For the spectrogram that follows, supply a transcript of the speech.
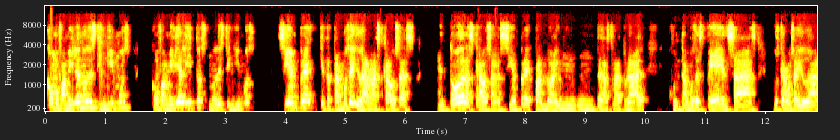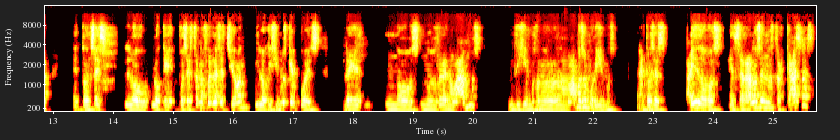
como familia nos distinguimos, como familia Litos nos distinguimos siempre que tratamos de ayudar a las causas, en todas las causas, siempre cuando hay un, un desastre natural, juntamos despensas, buscamos ayudar. Entonces, lo, lo, que, pues esta no fue la excepción y lo que hicimos que pues re, nos, nos renovamos dijimos, o nos vamos o morimos. Entonces, hay dos, encerrarnos en nuestras casas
